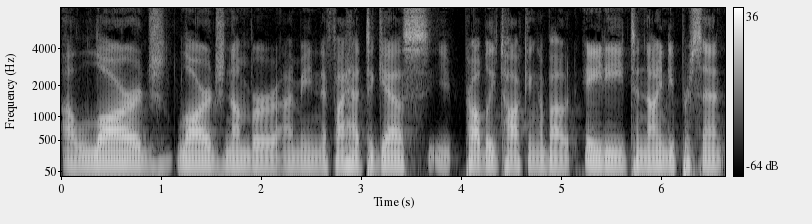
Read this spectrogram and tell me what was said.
a large, large number. I mean, if I had to guess, probably talking about 80 to 90%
